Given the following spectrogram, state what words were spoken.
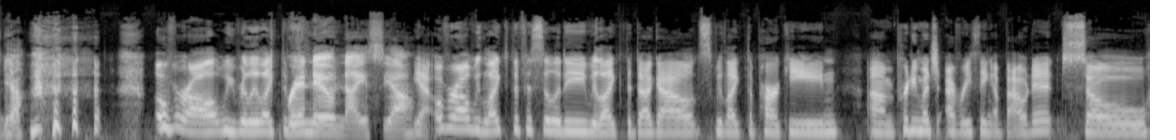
yeah. overall, we really liked the Brand new, nice. Yeah. yeah. Overall, we liked the facility. We liked the dugouts. We liked the parking. Um, pretty much everything about it. So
